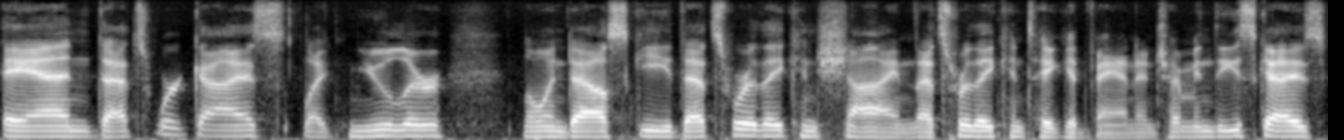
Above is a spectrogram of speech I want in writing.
And that's where guys like Mueller, Lewandowski, that's where they can shine. That's where they can take advantage. I mean, these guys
